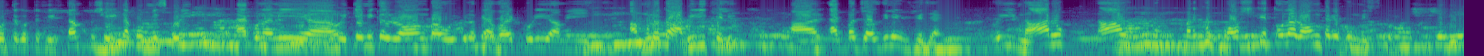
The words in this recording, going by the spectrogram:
করতে করতে ফিরতাম। তো সেইটা খুব মিস করি। এখন আমি ওই কেমিক্যাল রং বা ওইগুলোকে অ্যাভয়েড করি। আমি মূলত আবিরই খেলি। আর একবার জল দিলেই উঠে যায়। ওই না রোগ না উঠ- মানে খুব কষ্টে তোলা রংটাকে খুব মিস করি।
